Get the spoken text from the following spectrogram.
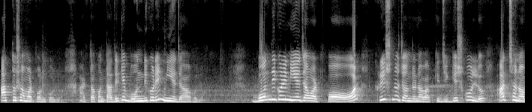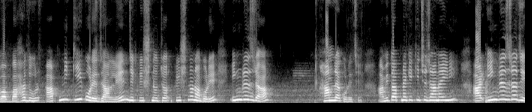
আত্মসমর্পণ করল আর তখন তাদেরকে বন্দি করে নিয়ে যাওয়া হলো। বন্দি করে নিয়ে যাওয়ার পর কৃষ্ণচন্দ্র নবাবকে জিজ্ঞেস করল আচ্ছা নবাব বাহাদুর, আপনি কি করে জানলেন যে কৃষ্ণ কৃষ্ণনগরে ইংরেজরা হামলা করেছে। আমি তো আপনাকে কিছু জানাইনি। আর ইংরেজরা যে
